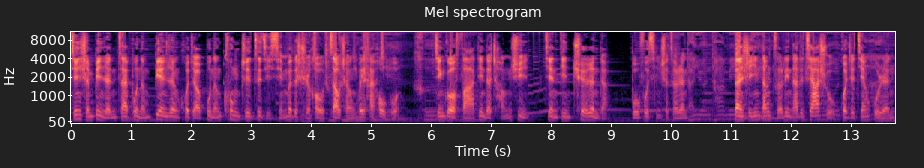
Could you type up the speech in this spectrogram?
精神病人在不能辨认或者不能控制自己行为的时候造成危害后果，经过法定的程序鉴定确认的。不负刑事责任，但是应当责令他的家属或者监护人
